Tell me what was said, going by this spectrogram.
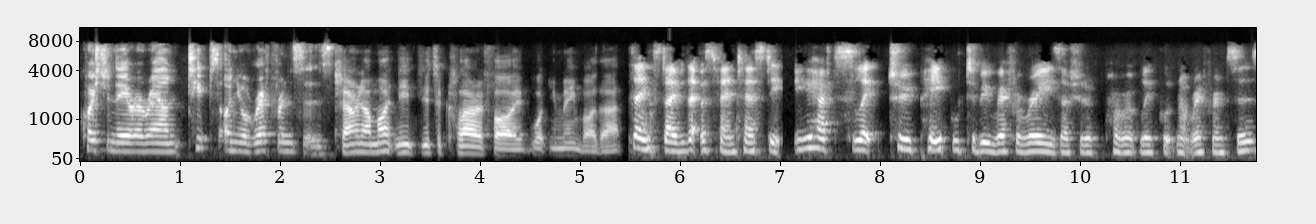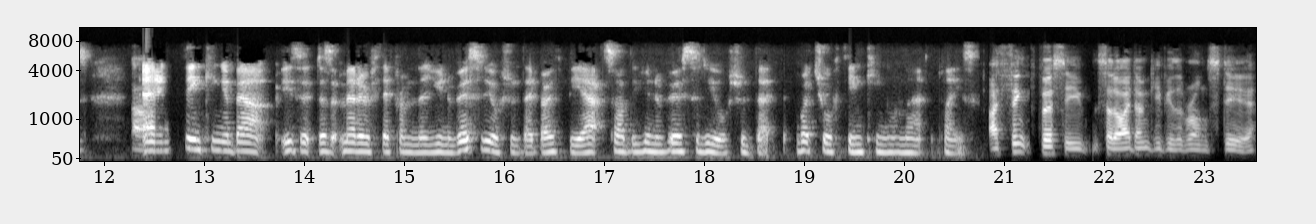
question there around tips on your references. Sharon, I might need you to clarify what you mean by that. Thanks, David. That was fantastic. You have to select two people to be referees. I should have probably put not references Um, and thinking about is it does it matter if they're from the university or should they both be outside the university or should that what's your thinking on that please I think firstly, so that I don't give you the wrong steer,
